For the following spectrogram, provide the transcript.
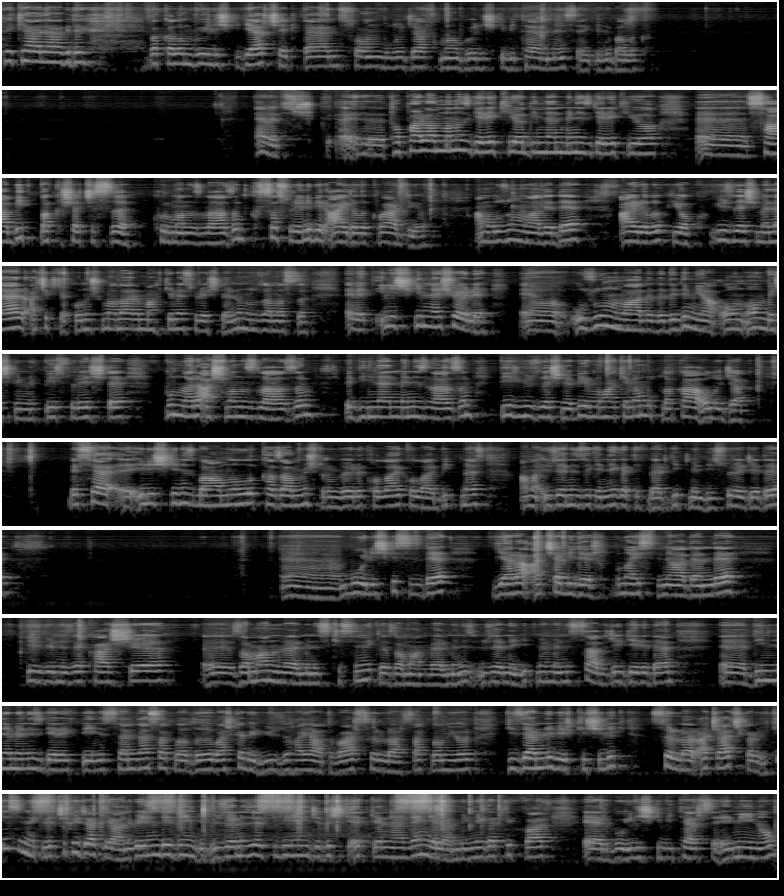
Pekala bir de bakalım bu ilişki gerçekten son bulacak mı? Bu ilişki biter mi sevgili balık? Evet, e, toparlanmanız gerekiyor, dinlenmeniz gerekiyor. E, sabit bakış açısı kurmanız lazım. Kısa süreli bir ayrılık var diyor. Ama uzun vadede ayrılık yok. Yüzleşmeler, açıkça konuşmalar, mahkeme süreçlerinin uzaması. Evet, ilişkinle şöyle e, uzun vadede dedim ya 10-15 günlük bir süreçte bunları aşmanız lazım ve dinlenmeniz lazım. Bir yüzleşme, bir muhakeme mutlaka olacak. Ve e, ilişkiniz bağımlılık kazanmış durumda. Öyle kolay kolay bitmez. Ama üzerinizdeki negatifler gitmediği sürece de e, bu ilişki sizde yara açabilir. Buna istinaden de birbirinize karşı e, zaman vermeniz, kesinlikle zaman vermeniz, üzerine gitmemeniz, sadece geriden e, dinlemeniz gerektiğini, senden sakladığı başka bir yüzü hayatı var, sırlar saklanıyor, gizemli bir kişilik, sırlar açığa çıkabilir. Kesinlikle çıkacak yani. Benim dediğim gibi üzerinizdeki birinci dış etkenlerden gelen bir negatif var. Eğer bu ilişki biterse emin ol.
